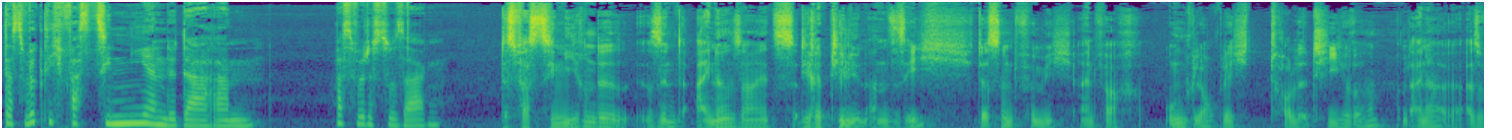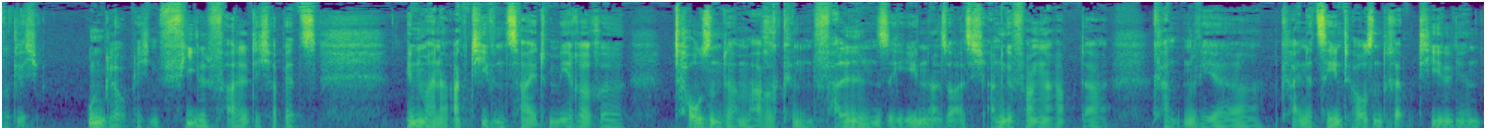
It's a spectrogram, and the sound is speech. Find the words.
das wirklich Faszinierende daran? Was würdest du sagen? Das Faszinierende sind einerseits die Reptilien an sich. Das sind für mich einfach unglaublich tolle Tiere und einer also wirklich unglaublichen Vielfalt. Ich habe jetzt in meiner aktiven Zeit mehrere Tausender Marken fallen sehen. Also als ich angefangen habe, da kannten wir keine 10.000 Reptilien.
